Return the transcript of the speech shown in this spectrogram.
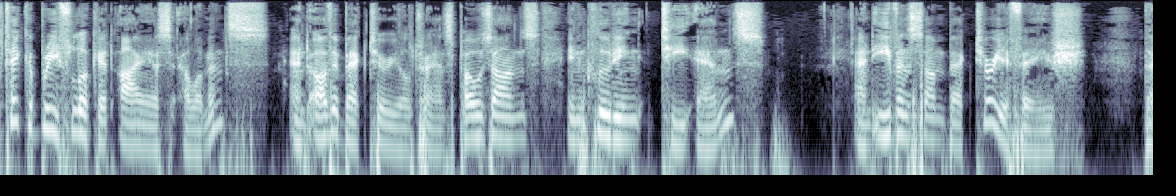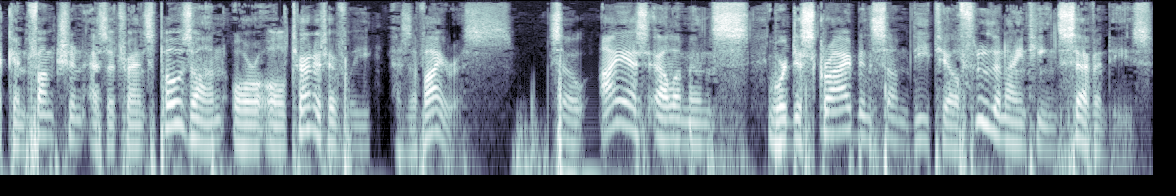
take a brief look at IS elements and other bacterial transposons, including TNs, and even some bacteriophage that can function as a transposon or alternatively as a virus. So IS elements were described in some detail through the 1970s.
